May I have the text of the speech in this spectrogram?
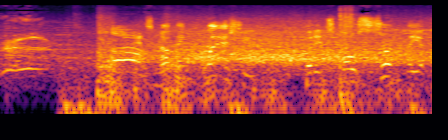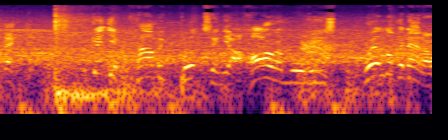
It's nothing flashy, but it's most certainly effective. Forget your comic books and your horror movies. We're looking at a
